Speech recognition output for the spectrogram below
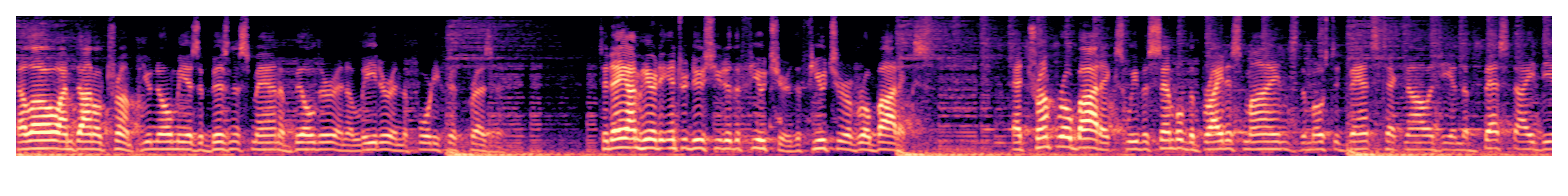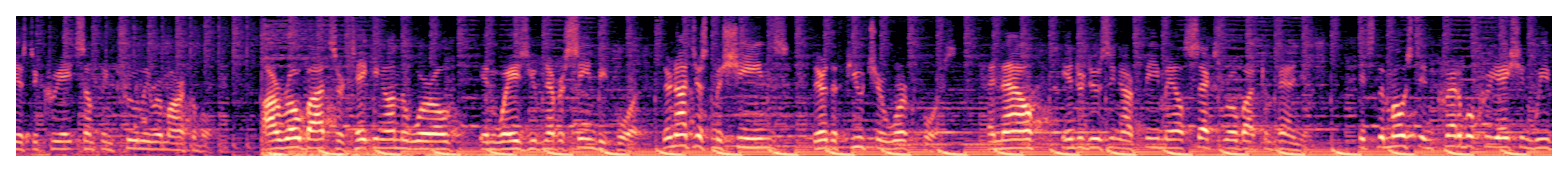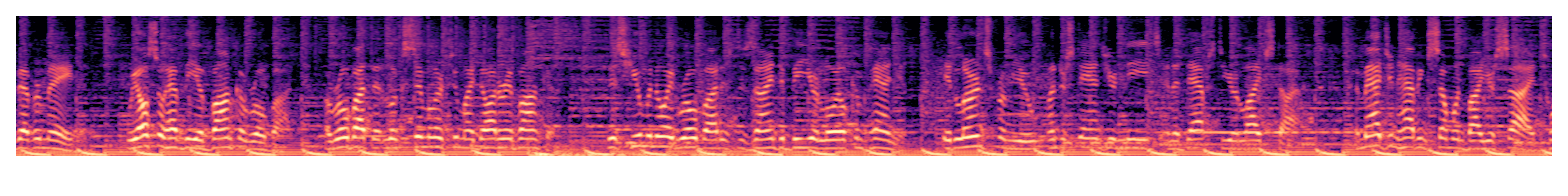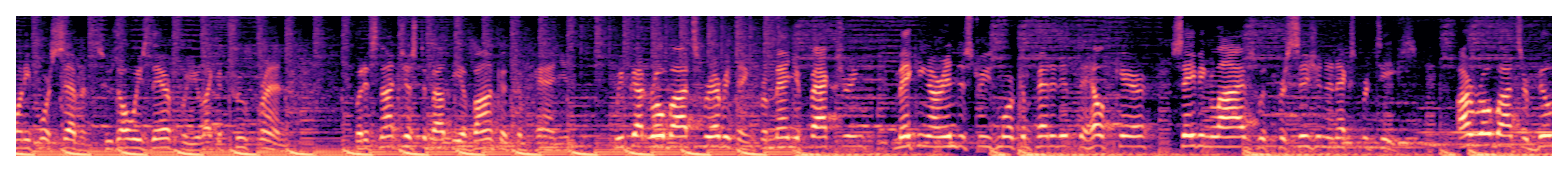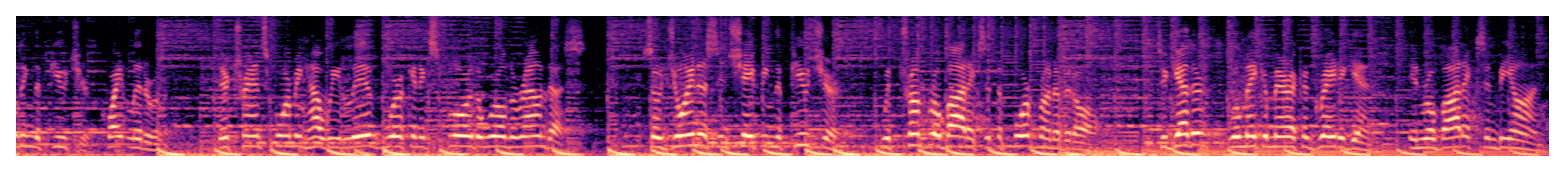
Hello, I'm Donald Trump. You know me as a businessman, a builder, and a leader, and the 45th president. Today I'm here to introduce you to the future, the future of robotics. At Trump Robotics, we've assembled the brightest minds, the most advanced technology, and the best ideas to create something truly remarkable. Our robots are taking on the world in ways you've never seen before. They're not just machines, they're the future workforce. And now, introducing our female sex robot companion. It's the most incredible creation we've ever made. We also have the Ivanka robot, a robot that looks similar to my daughter Ivanka. This humanoid robot is designed to be your loyal companion. It learns from you, understands your needs, and adapts to your lifestyle. Imagine having someone by your side 24 7 who's always there for you like a true friend. But it's not just about the Ivanka companion. We've got robots for everything from manufacturing, making our industries more competitive, to healthcare, saving lives with precision and expertise. Our robots are building the future, quite literally. They're transforming how we live, work, and explore the world around us. So join us in shaping the future with Trump Robotics at the forefront of it all. Together, we'll make America great again in robotics and beyond.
